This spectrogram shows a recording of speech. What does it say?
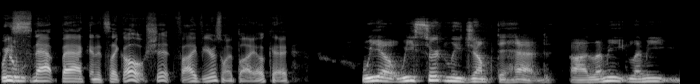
we snap back and it's like, oh shit, five years went by. Okay. we uh, we certainly jumped ahead. Uh, let me let me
